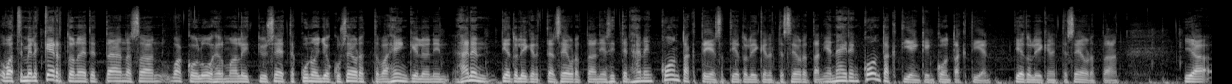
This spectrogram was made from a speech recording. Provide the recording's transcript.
ovat se meille kertoneet, että NSAn vakoiluohjelmaan liittyy se, että kun on joku seurattava henkilö, niin hänen tietoliikennettään seurataan ja sitten hänen kontaktiensa tietoliikennettä seurataan ja näiden kontaktienkin kontaktien tietoliikennettä seurataan. Ja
